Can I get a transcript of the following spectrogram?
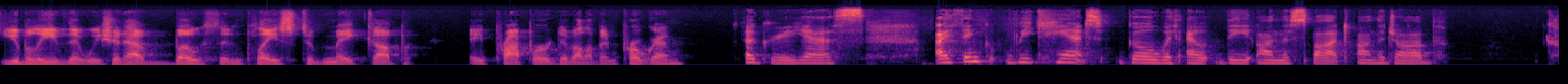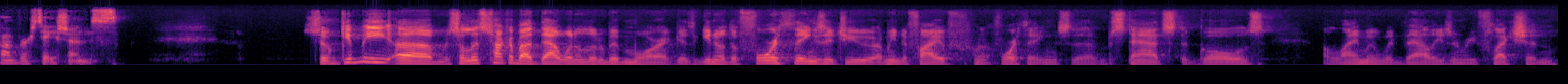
you believe that we should have both in place to make up a proper development program. Agree. Yes, I think we can't go without the on the spot, on the job conversations. So give me, um, so let's talk about that one a little bit more. Because you know the four things that you, I mean the five, four things: the stats, the goals, alignment with values, and reflection.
